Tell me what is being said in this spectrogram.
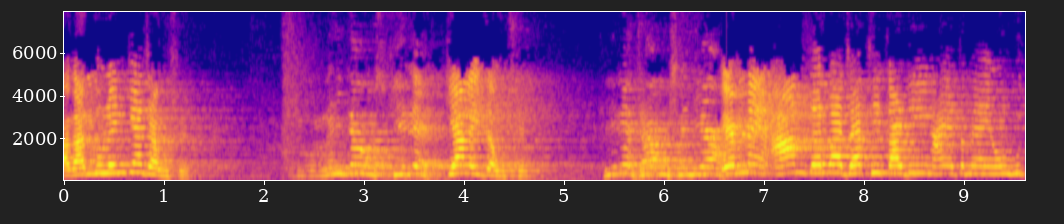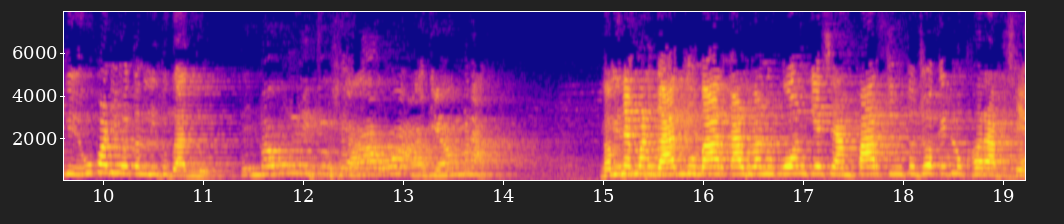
આ ગાદલું લઈને ક્યાં જવું છે? લઈ ક્યાં લઈ જવું છે? એમને આમ દરવાજાથી કાઢીને તમે અહીંયા ઉપાડ્યું હોત લીધું ગાદલું? નવું લીધું છે હા હો આજે હમણાં. તમને પણ ગાદલું બહાર કાઢવાનું કોણ કે છે? આમ પાર્કિંગ તો જો કેટલું ખરાબ છે.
